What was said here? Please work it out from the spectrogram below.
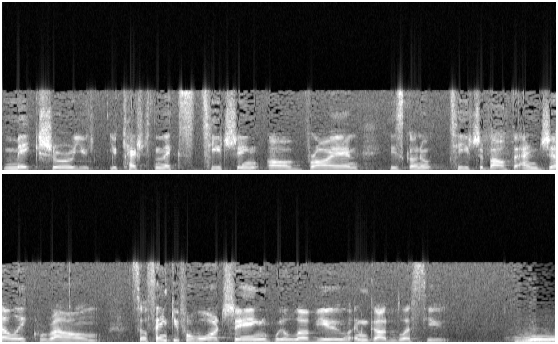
make sure you, you catch the next teaching of Brian. He's going to teach about the angelic realm. So thank you for watching. We love you and God bless Thank you.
